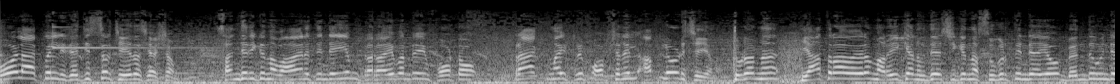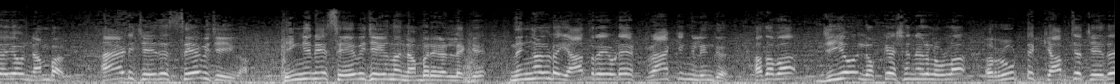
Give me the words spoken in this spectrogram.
കോൾ ആപ്പിൽ രജിസ്റ്റർ ചെയ്ത ശേഷം സഞ്ചരിക്കുന്ന വാഹനത്തിന്റെയും ഡ്രൈവറിന്റെയും ഫോട്ടോ ട്രാക്ക് മൈ ട്രിപ്പ് ഓപ്ഷനിൽ അപ്ലോഡ് ചെയ്യണം. തുടർന്ന് യാത്രാവിവരം അറിയിക്കാൻ ഉദ്ദേശിക്കുന്ന സുഹൃത്തിന്റെയോ ബന്ധുവിന്റെയോ നമ്പർ ആഡ് ചെയ്ത് സേവ് ചെയ്യുക. ഇങ്ങനെ സേവ് ചെയ്യുന്ന നമ്പറുകളിലേക്ക് നിങ്ങളുടെ യാത്രയുടെ ട്രാക്കിംഗ് ലിങ്ക് അഥവാ ജിയോ ലൊക്കേഷനുകളുള്ള റൂട്ട് ക്യാപ്ചർ ചെയ്ത്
